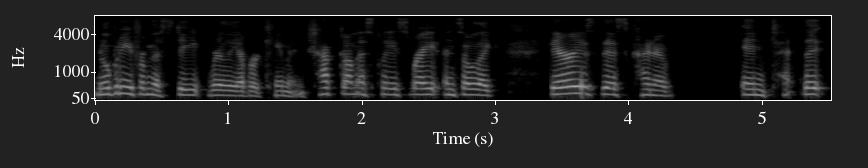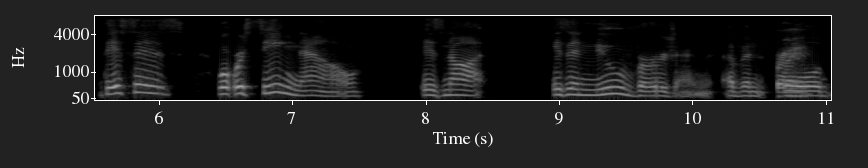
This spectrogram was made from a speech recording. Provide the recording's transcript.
nobody from the state really ever came and checked on this place right and so like there is this kind of intent that this is what we're seeing now is not is a new version of an Right. old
